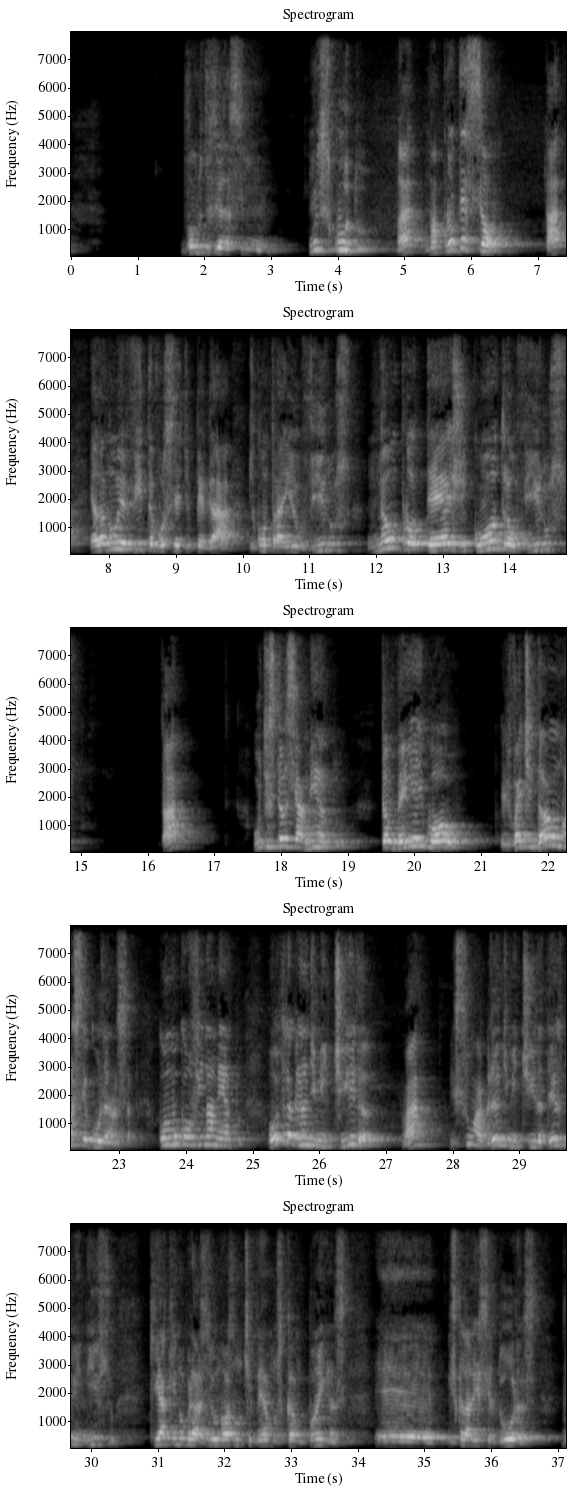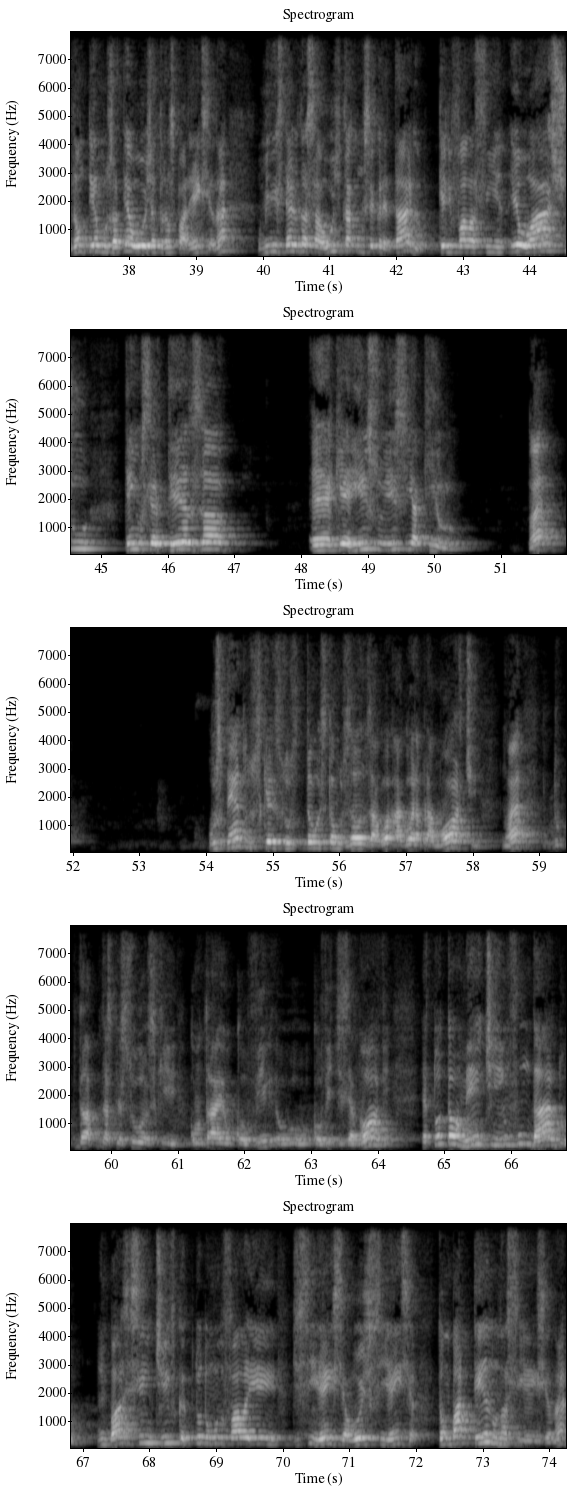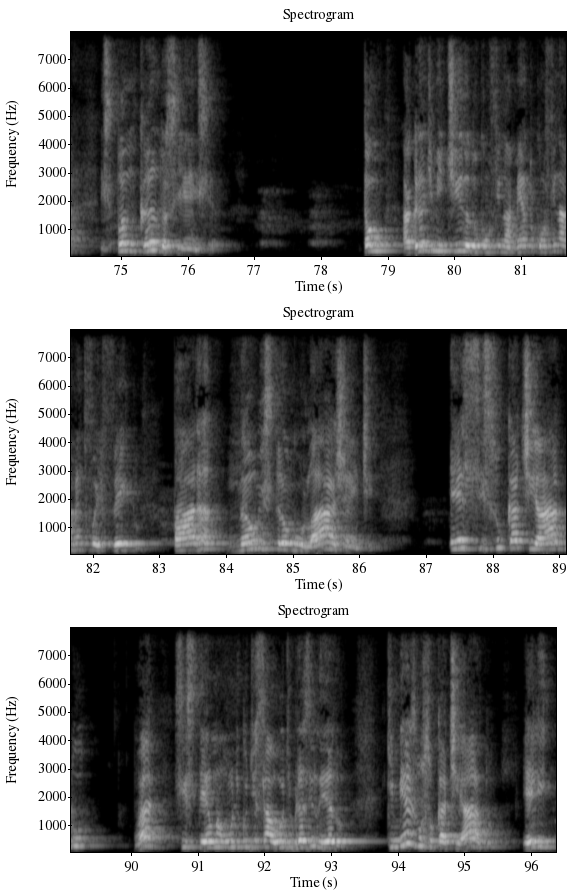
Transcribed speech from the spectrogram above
vamos dizer assim, um escudo, né? uma proteção, tá? Ela não evita você de pegar, de contrair o vírus, não protege contra o vírus, tá? O distanciamento também é igual. Ele vai te dar uma segurança, como o confinamento. Outra grande mentira, é? isso é uma grande mentira desde o início, que aqui no Brasil nós não tivemos campanhas é, esclarecedoras, não temos até hoje a transparência, né? O Ministério da Saúde está com um secretário que ele fala assim: eu acho, tenho certeza, é, que é isso, isso e aquilo. Não é? Os métodos que eles estão, estão usando agora, para a morte, não é? Do, da, das pessoas que contraem o Covid-19 o COVID é totalmente infundado em base científica, que todo mundo fala aí de ciência, hoje ciência, estão batendo na ciência, né? espancando a ciência. Então, a grande mentira do confinamento, o confinamento foi feito para não estrangular a gente. Esse sucateado não é? sistema único de saúde brasileiro, que mesmo sucateado, ele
